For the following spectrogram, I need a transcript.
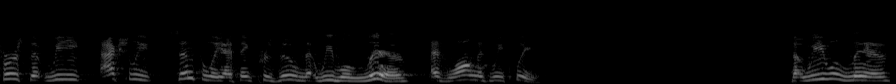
first, that we actually sinfully, I think, presume that we will live as long as we please. That we will live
